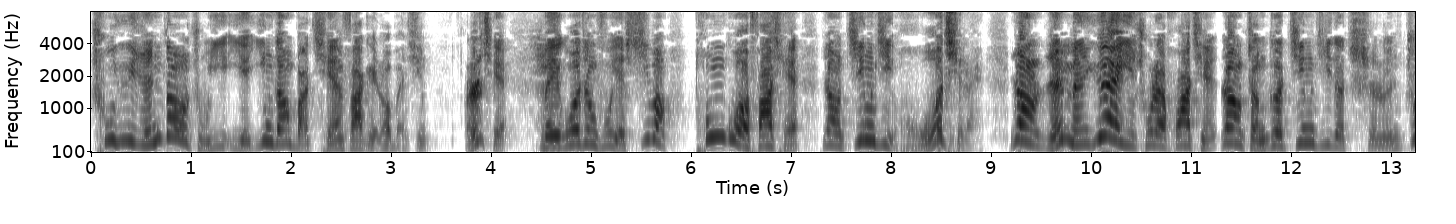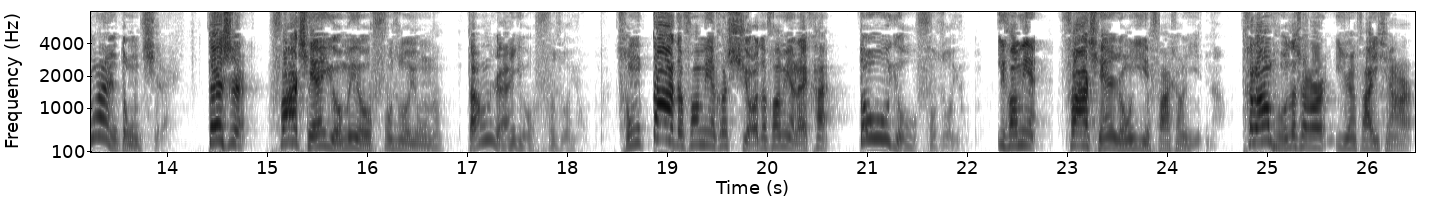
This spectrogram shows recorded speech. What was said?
出于人道主义，也应当把钱发给老百姓。而且，美国政府也希望通过发钱让经济活起来，让人们愿意出来花钱，让整个经济的齿轮转动起来。但是发钱有没有副作用呢？当然有副作用。从大的方面和小的方面来看，都有副作用。一方面，发钱容易发上瘾呢。特朗普的时候，一人发一千二；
